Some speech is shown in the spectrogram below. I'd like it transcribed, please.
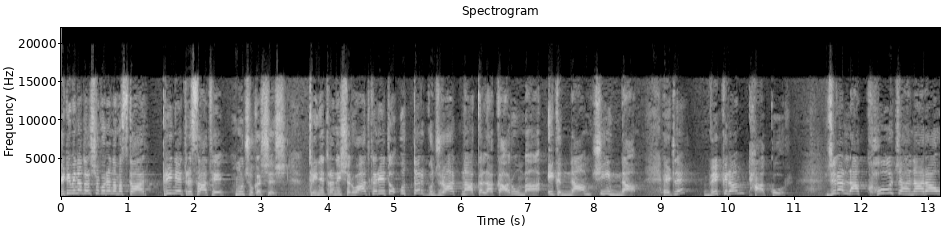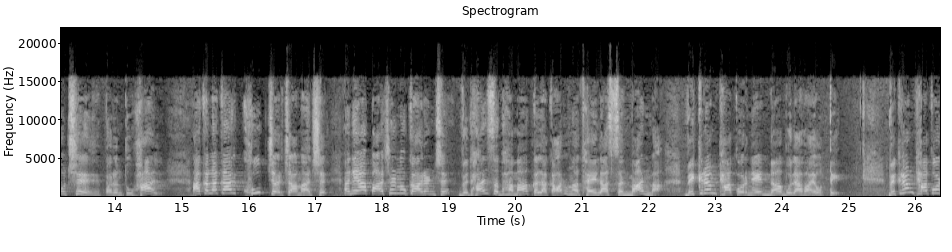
વીટીવીના દર્શકોને નમસ્કાર. ત્રિનેત્ર સાથે હું છું કશિશ. ત્રિનેત્રની શરૂઆત કરીએ તો ઉત્તર ગુજરાતના કલાકારોમાં એક નામચી નામ, એટલે વિક્રમ ઠાકોર, જેના લાખો ચાહનારાઓ છે. પરંતુ હાલ આ કલાકાર ખૂબ ચર્ચામાં છે અને આ પાછળનું કારણ છે વિધાનસભામાં કલાકારોના થયેલા સન્માનમાં વિક્રમ ઠાકોરને ન બોલાવાયો તે. વિક્રમ ઠાકોર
